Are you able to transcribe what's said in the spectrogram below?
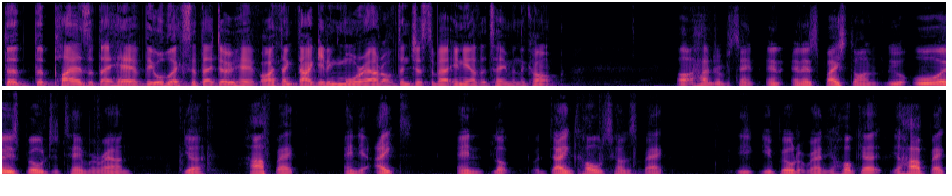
the the players that they have, the All Blacks that they do have, I think they're getting more out of than just about any other team in the comp. Oh, 100%. And, and it's based on you always build your team around your halfback and your eight. And look, Dane Coles comes back, you, you build it around your hooker, your halfback,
